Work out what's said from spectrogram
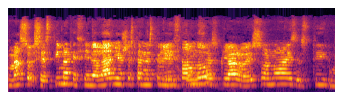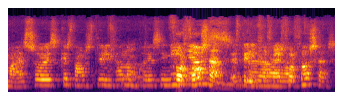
más, se estima que 100 al año se están esterilizando. Entonces, claro, eso no es estigma, eso es que estamos esterilizando a mujeres y niñas. Forzosas, esterilizaciones forzosas.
